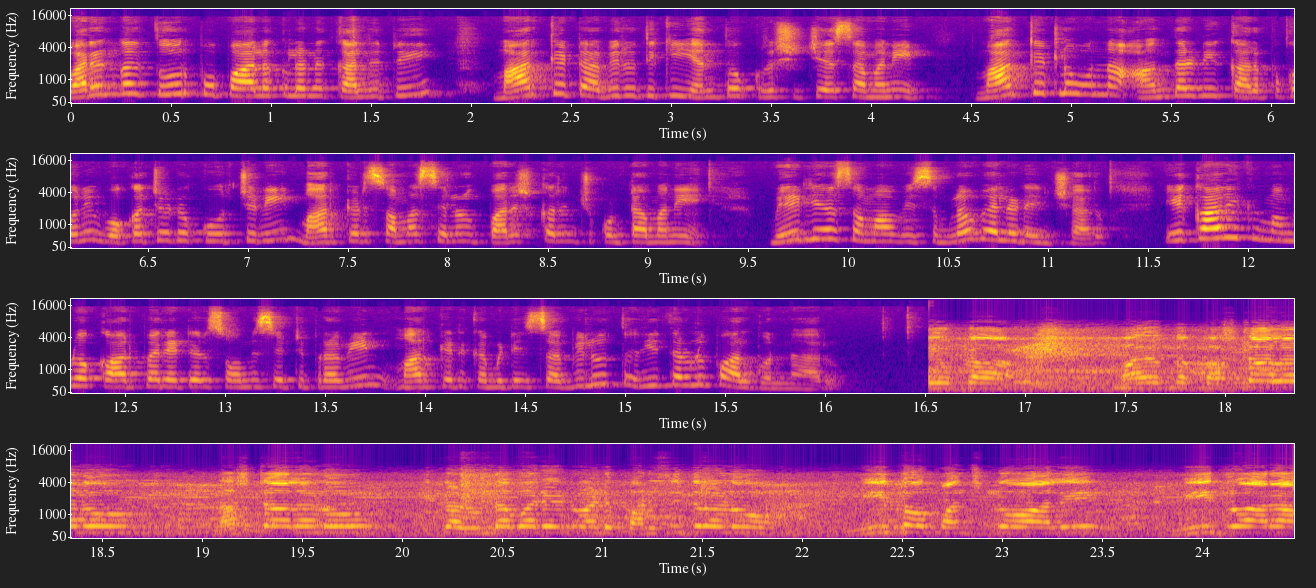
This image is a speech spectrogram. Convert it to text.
వరంగల్ తూర్పు పాలకులను కలిపి మార్కెట్ అభివృద్ధికి ఎంతో కృషి చేశామని మార్కెట్లో ఉన్న అందరినీ కలుపుకొని ఒకచోట కూర్చుని మార్కెట్ సమస్యలను పరిష్కరించుకుంటామని మీడియా సమావేశంలో వెల్లడించారు. ఈ కార్యక్రమంలో corporator Somisetti Praveen market committee సభ్యులు తదితరులు పాల్గొన్నారు. మా యొక్క మా యొక్క కష్టాలను నష్టాలను ఇక్కడ ఉండబడేటువంటి పరిస్థితులను మీతో పంచుకోవాలి. మీ ద్వారా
